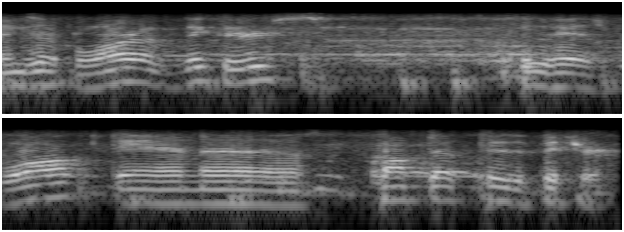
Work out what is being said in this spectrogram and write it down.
Brings up Laura Vickers, who has walked and uh, popped up to the pitcher.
